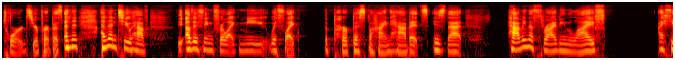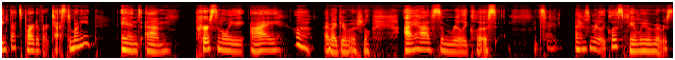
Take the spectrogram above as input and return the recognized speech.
towards your purpose. And then, and then to have the other thing for like me with like the purpose behind habits is that having a thriving life, I think that's part of our testimony. And um, personally, I oh, I might get emotional. I have some really close, sorry, I have some really close family members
